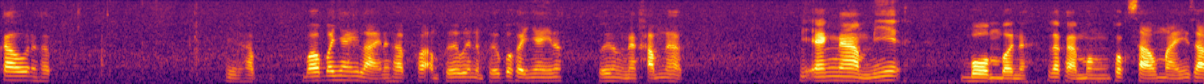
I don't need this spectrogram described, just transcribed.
เก้าๆนะครับ นี่นะครับบ่บ่ใหญ่หลายนะครับเพราะอำเภอเพิ่นอำเภอบ่ค่อยใหญ่เนาะอำเภอหนองนาคำนะครับ มีแอ่งน้ำมีโบมบ่นะแล้วก็มองพวกเสาไหมเสา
